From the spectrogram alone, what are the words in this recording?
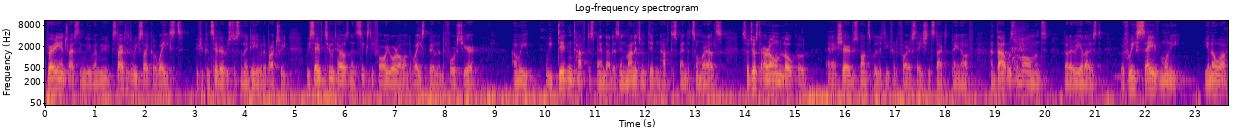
very interestingly, when we started to recycle waste, if you consider it was just an idea with a battery, we saved 2,064 euro on the waste bill in the first year. And we, we didn't have to spend that, as in management didn't have to spend it somewhere else. So just our own local uh, shared responsibility for the fire station started paying off. And that was the moment that I realised if we save money, you know what?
